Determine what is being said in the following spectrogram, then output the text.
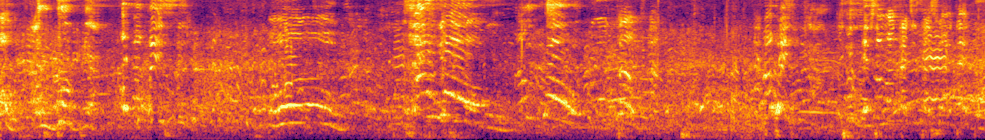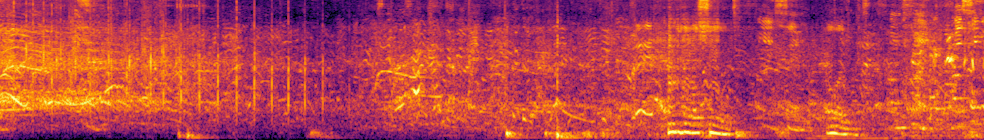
Oh, I will go here. Angela Field. Fine, Sam. How are you? I'm fine. But Sam, I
